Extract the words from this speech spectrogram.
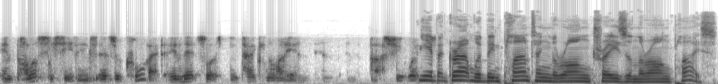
and policy settings is required, and that's what's been taken away in, in, in the past few weeks. Yeah, but Grant, we've been planting the wrong trees in the wrong place.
